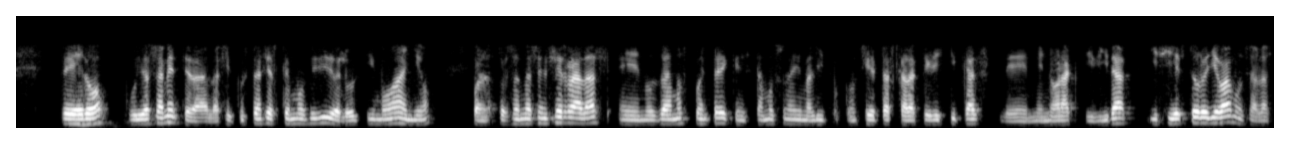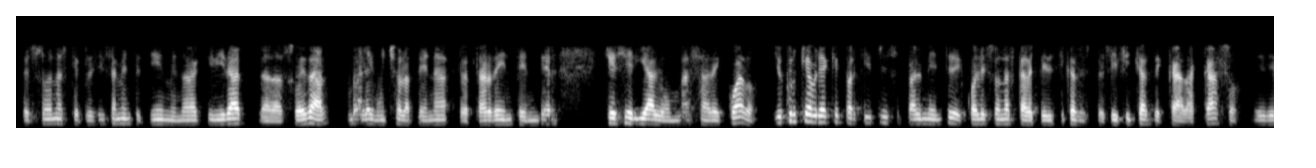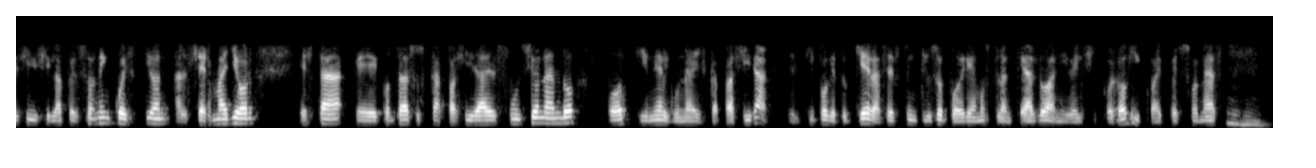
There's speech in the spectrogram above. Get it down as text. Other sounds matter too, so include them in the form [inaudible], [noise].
pero curiosamente, dadas las circunstancias que hemos vivido el último año, con las personas encerradas, eh, nos damos cuenta de que necesitamos un animalito con ciertas características de menor actividad. Y si esto lo llevamos a las personas que precisamente tienen menor actividad, dada su edad, vale mucho la pena tratar de entender qué sería lo más adecuado. Yo creo que habría que partir principalmente de cuáles son las características específicas de cada caso. Es decir, si la persona en cuestión, al ser mayor, está eh, con todas sus capacidades funcionando o tiene alguna discapacidad, del tipo que tú quieras. Esto incluso podríamos plantearlo a nivel psicológico. Hay personas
